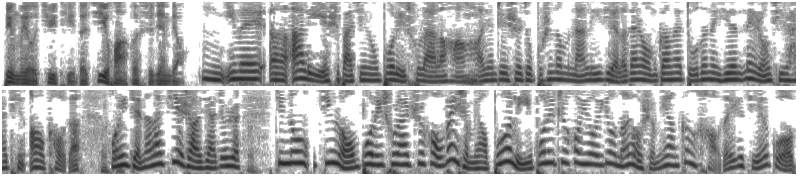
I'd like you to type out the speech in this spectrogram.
并没有具体的计划和时间表。嗯，因为呃，阿里也是把金融剥离出来了哈，好像这事儿就不是那么难理解了。但是我们刚才读的那些内容其实还挺拗口的。红毅简单来介绍一下，就是京东金融剥离出来之后，为什么要剥离？剥离之后又又能有什么样更好的一个结果？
